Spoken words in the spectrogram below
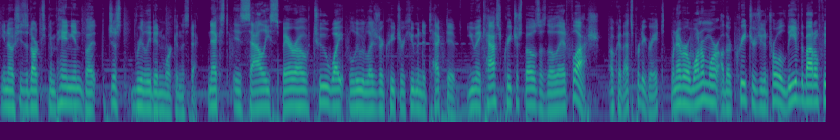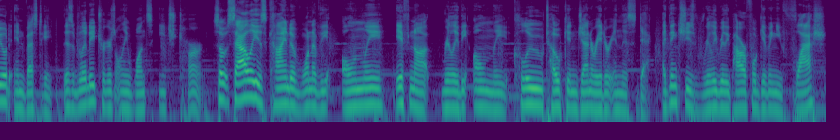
You know, she's a Doctor's Companion, but just really didn't work in this deck. Next is Sally Sparrow, two white blue legendary creature human detective. You may cast creature spells as though they had flash. Okay, that's pretty great. Whenever one or more other creatures you control leave the battlefield, investigate. This ability triggers only once each turn. So Sally is kind of one of the only, if not really the only clue token generator in this deck. I think she's really, really powerful giving you flash.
